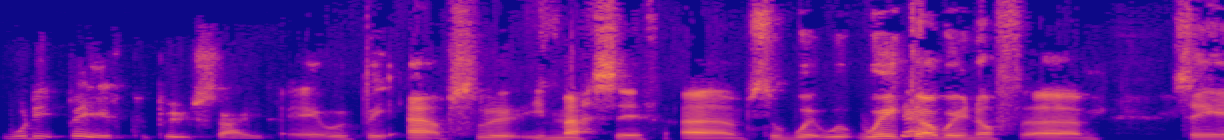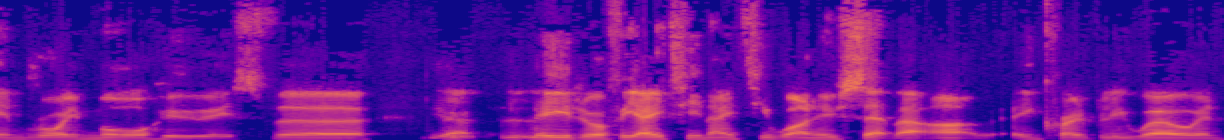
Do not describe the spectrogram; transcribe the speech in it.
would it be if Capoue stayed? It would be absolutely massive. Um, so we, are yeah. going off um, seeing Roy Moore, who is the yeah. leader of the 1881, who set that up incredibly well and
